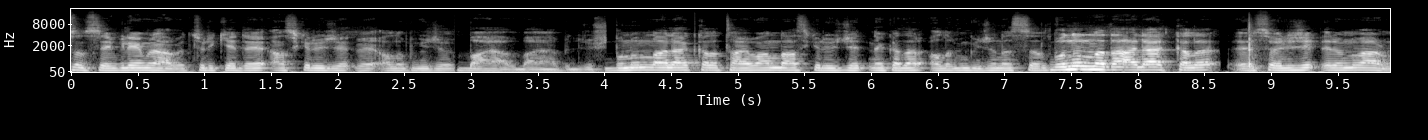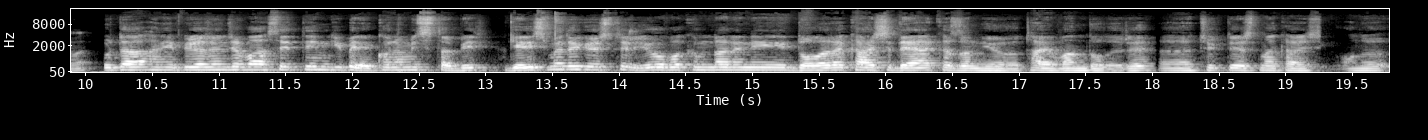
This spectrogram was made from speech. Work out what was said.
Biliyorsun sevgili Emre abi Türkiye'de asgari ücret ve alım gücü bayağı bayağı bir düşük. Bununla alakalı Tayvan'da asgari ücret ne kadar alım gücü nasıl? Bununla da alakalı e, söyleyeceklerin var mı? Burada hani biraz önce bahsettiğim gibi ekonomi stabil. Gelişme de gösteriyor. O bakımdan hani dolara karşı değer kazanıyor Tayvan doları. Ee, Türk lirasına karşı onu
